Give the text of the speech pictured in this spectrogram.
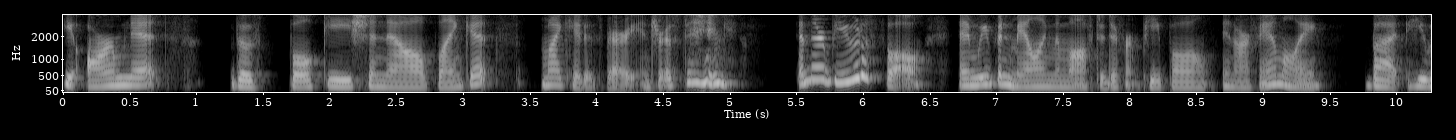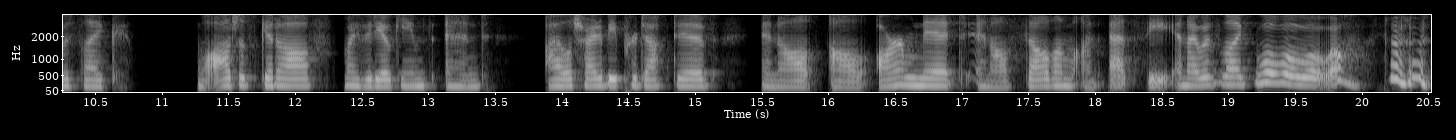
he arm knits those bulky chenille blankets. My kid is very interesting and they're beautiful. And we've been mailing them off to different people in our family. But he was like, well, I'll just get off my video games and I will try to be productive and I'll I'll arm knit and I'll sell them on Etsy. And I was like, whoa, whoa, whoa, whoa.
